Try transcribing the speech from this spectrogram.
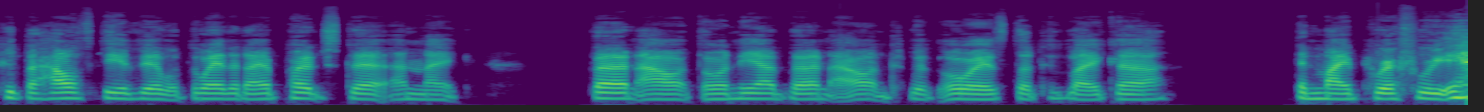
super healthy with the way that I approached it and like burnout or near burnout was always sort of like a in my periphery,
